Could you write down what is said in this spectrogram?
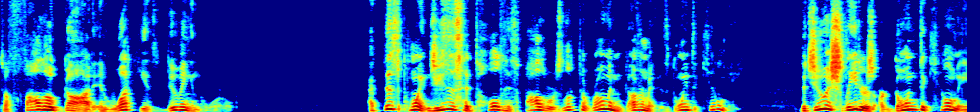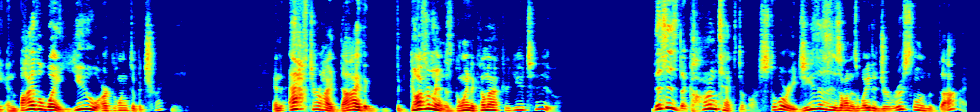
to follow God in what he is doing in the world. At this point, Jesus had told his followers look, the Roman government is going to kill me. The Jewish leaders are going to kill me. And by the way, you are going to betray me. And after I die, the, the government is going to come after you too. This is the context of our story. Jesus is on his way to Jerusalem to die.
